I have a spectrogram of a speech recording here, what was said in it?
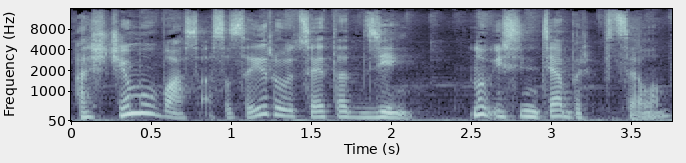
А с чем у вас ассоциируется этот день? Ну и сентябрь в целом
